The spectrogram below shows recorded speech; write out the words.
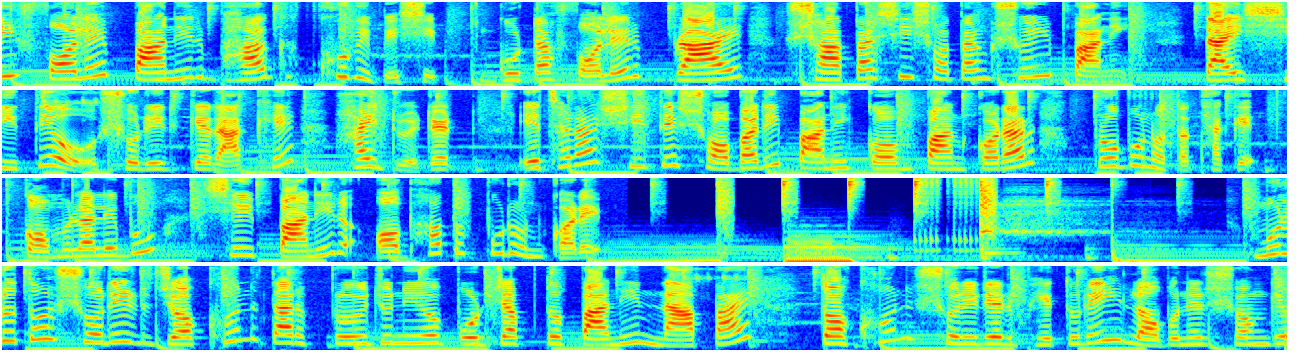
এই ফলে পানির ভাগ খুবই বেশি। গোটা ফলের প্রায় সাতাশি শতাংশই পানি। তাই শীতেও শরীরকে রাখে হাইড্রেটেড। এছাড়া শীতে সবারই পানি কম পান করার প্রবণতা থাকে। কমলা লেবু সেই পানির অভাব পূরণ করে। মূলত শরীর যখন তার প্রয়োজনীয় পর্যাপ্ত পানি না পায়, তখন শরীরের ভেতরেই লবণের সঙ্গে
